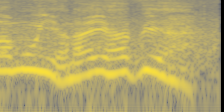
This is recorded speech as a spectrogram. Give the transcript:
んなもんやないはずや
